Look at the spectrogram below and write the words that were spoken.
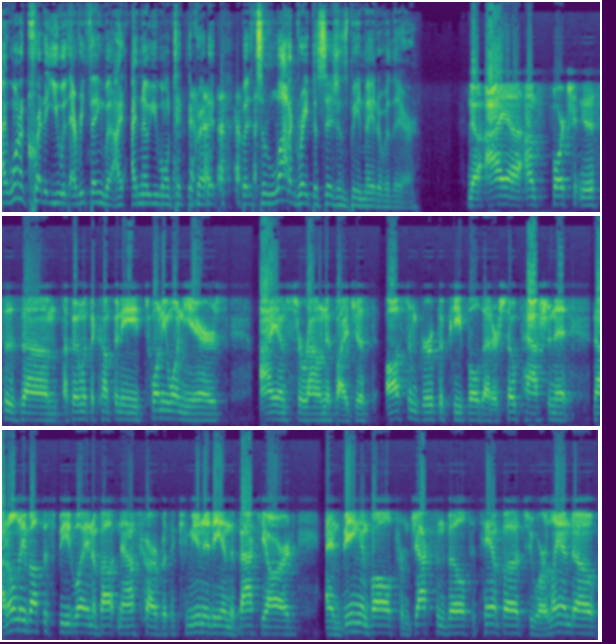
I want to credit you with everything, but I, I know you won't take the credit. but it's a lot of great decisions being made over there. No, I uh, I'm fortunate. This is um, I've been with the company 21 years. I am surrounded by just awesome group of people that are so passionate, not only about the Speedway and about NASCAR, but the community and the backyard and being involved from Jacksonville to Tampa to Orlando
